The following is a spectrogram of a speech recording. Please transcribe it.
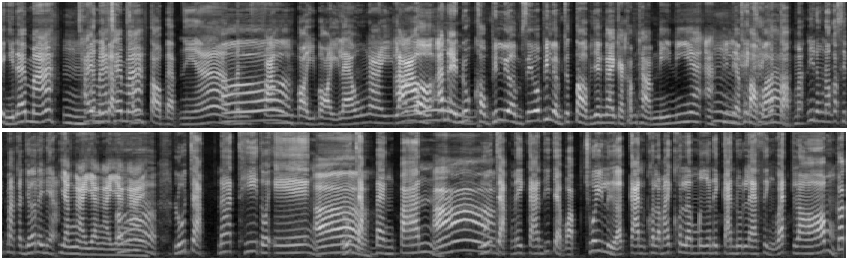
อย่างนี้ได้ไหมอืใช่ไหมอันนี้แบบใช่ไหมคำตอบแบบเนี้ยอ๋อมันฟังบ่อยๆแล้วไงเอาเราเหรออันไหนนุกของพี่เหลือมซิว่าพี่เหลือมจะตอบยังไงกับคำถามนี้เนี่ยอะพี่เหลือมใครตอบๆว่าก็ตอบมานี่น้องๆก็ซิปมากันเยอะเลยเนี่ย ยังไงยังไงยังไงเออรู้จักหน้าที่ตัวเองอ่ารู้รู้จักแบ่งปันอ่ารู้จักในการที่จะแบบช่วยเหลือกันคนละไม้คนละมือในการดูแลสิ่งแวดล้อม ก็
